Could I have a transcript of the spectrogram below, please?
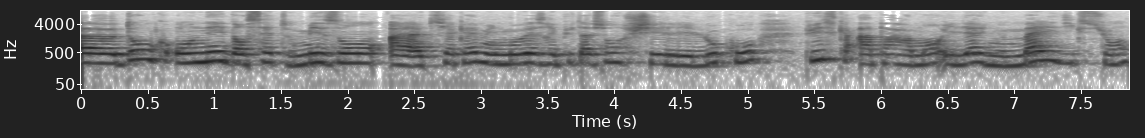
Euh, donc on est dans cette maison euh, qui a quand même une mauvaise réputation chez les locaux puisqu'apparemment il y a une malédiction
